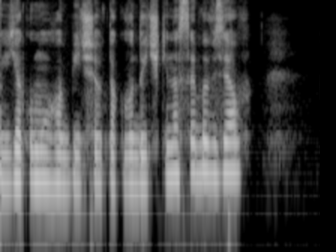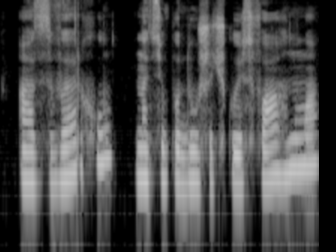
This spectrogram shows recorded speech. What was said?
якомога більше так водички на себе взяв, а зверху на цю подушечку із фагнума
